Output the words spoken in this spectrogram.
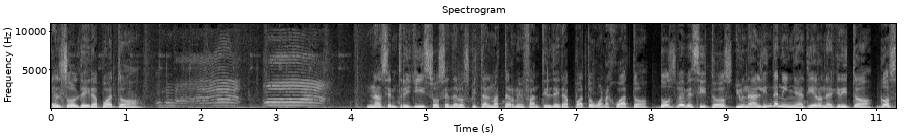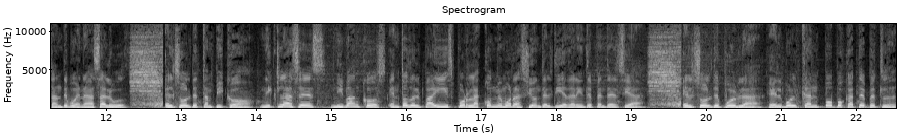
El sol de Irapuato. Nacen trillizos en el Hospital Materno Infantil de Irapuato, Guanajuato. Dos bebecitos y una linda niña dieron el grito. Gozan de buena salud. El sol de Tampico. Ni clases ni bancos en todo el país por la conmemoración del Día de la Independencia. El Sol de Puebla. El volcán Popocatépetl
